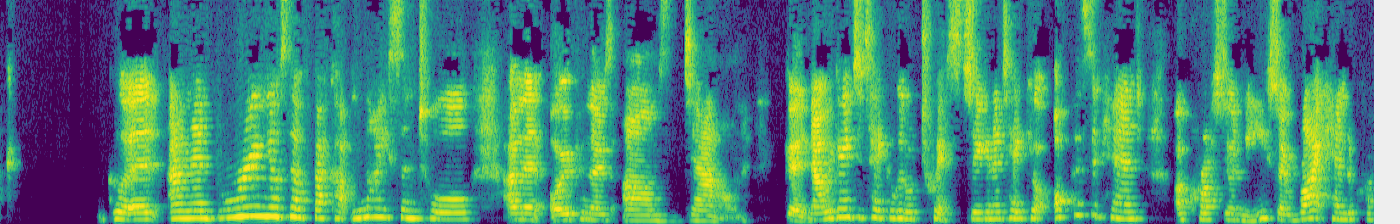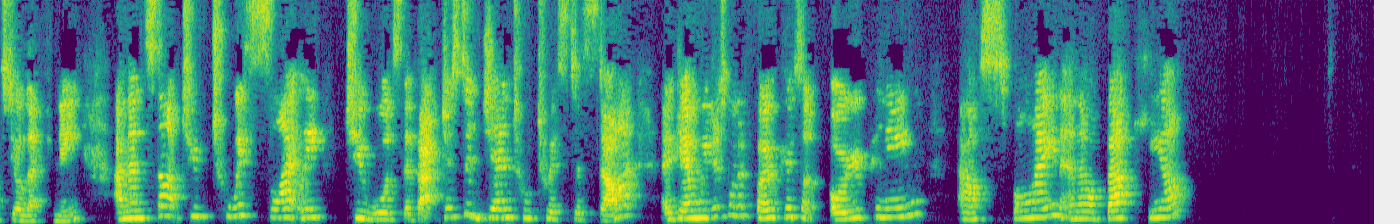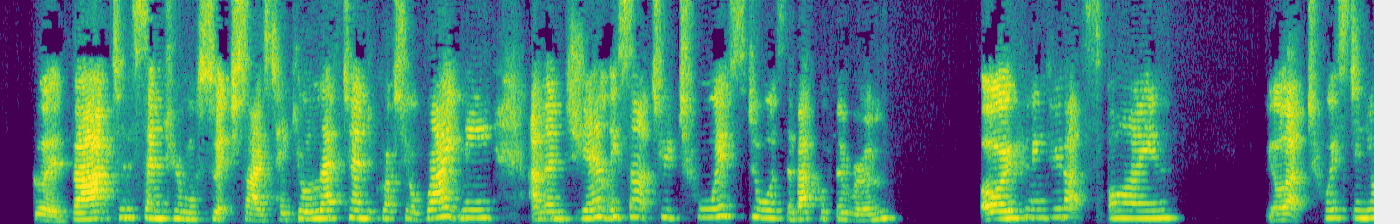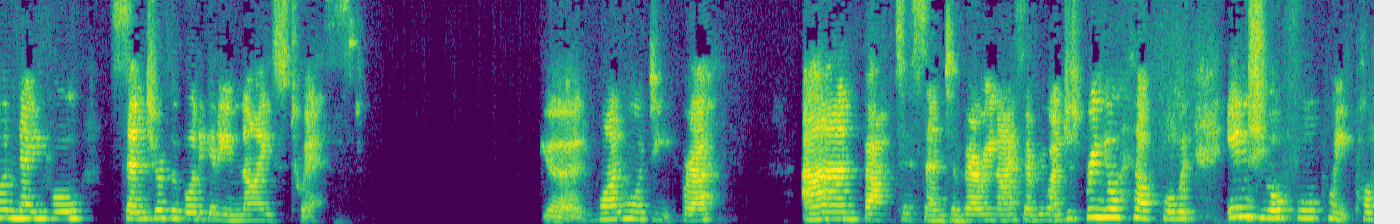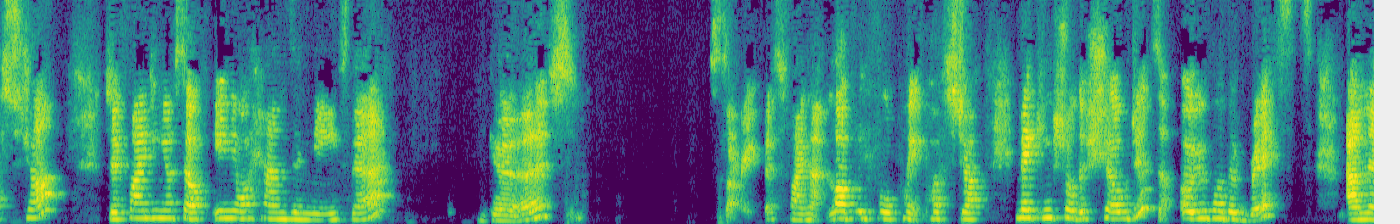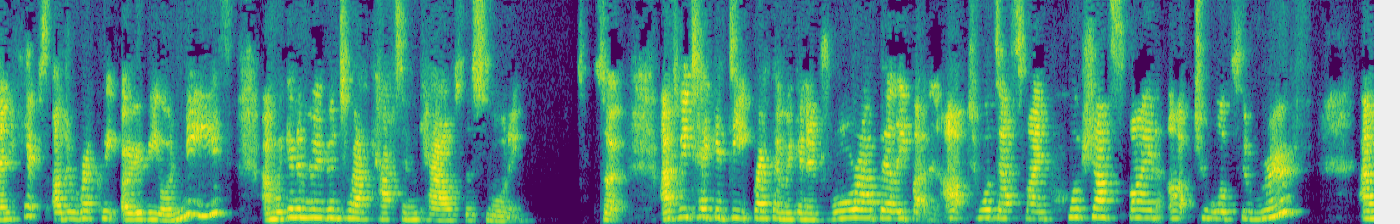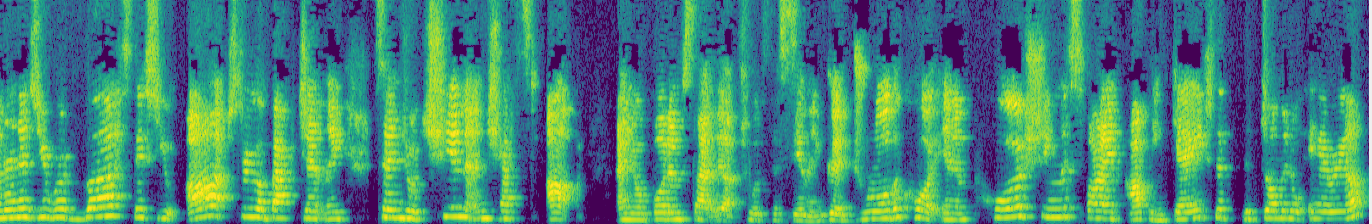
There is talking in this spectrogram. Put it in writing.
Good. And then bring yourself back up nice and tall and then open those arms down. Good. Now we're going to take a little twist. So you're going to take your opposite hand across your knee. So right hand across your left knee. And then start to twist slightly towards the back. Just a gentle twist to start. Again, we just want to focus on opening our spine and our back here. Good. Back to the center and we'll switch sides. Take your left hand across your right knee and then gently start to twist towards the back of the room. Opening through that spine. Feel that twist in your navel. Center of the body getting a nice twist. Good. One more deep breath and back to center. Very nice, everyone. Just bring yourself forward into your four point posture. So finding yourself in your hands and knees there. Good. Sorry, let's find that lovely four point posture. Making sure the shoulders are over the wrists and then hips are directly over your knees. And we're going to move into our cat and cows this morning. So as we take a deep breath and we're going to draw our belly button up towards our spine, push our spine up towards the roof. And then as you reverse this, you arch through your back gently, send your chin and chest up and your bottom slightly up towards the ceiling. Good. Draw the core in and pushing the spine up, engage the abdominal area.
